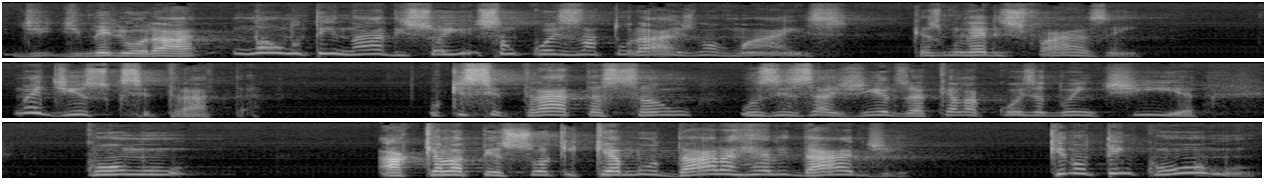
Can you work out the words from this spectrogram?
de, de melhorar? Não, não tem nada. Isso aí são coisas naturais, normais, que as mulheres fazem. Não é disso que se trata. O que se trata são os exageros, aquela coisa doentia, como aquela pessoa que quer mudar a realidade, que não tem como,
